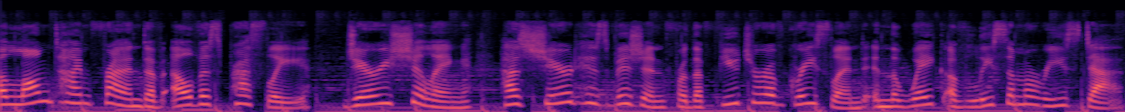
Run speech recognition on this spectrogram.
A longtime friend of Elvis Presley, Jerry Schilling, has shared his vision for the future of Graceland in the wake of Lisa Marie's death.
